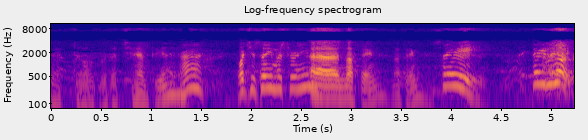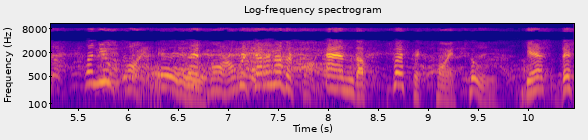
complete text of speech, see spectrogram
that dog was a champion. Huh? What'd you say, Mr. Ames? Uh, nothing, nothing. Say, hey, look, a new point. Oh. That moreover's got another point. And a perfect point, too. Yes, this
